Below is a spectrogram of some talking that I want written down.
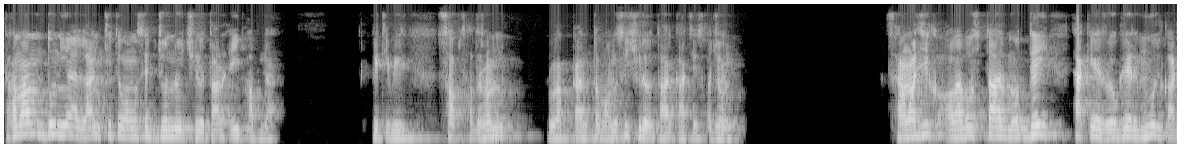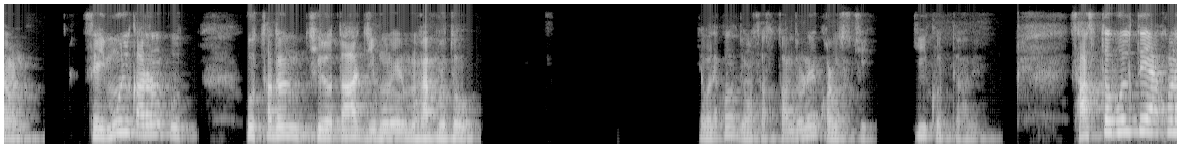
তামাম দুনিয়া লাঞ্ছিত মানুষের জন্যই ছিল তার এই ভাবনা। পৃথিবীর সব সাধারণ রোগাক্রান্ত মানুষই ছিল তার কাছে স্বজন। সামাজিক অব্যবস্থার মধ্যেই থাকে রোগের মূল কারণ। সেই মূল কারণ উৎ- উৎপাদন ছিল তার জীবনের মহাব্রত। এবার দেখো জনস্বাস্থ্য আন্দোলনের কর্মসূচি, কি করতে হবে? স্বাস্থ্য বলতে এখন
